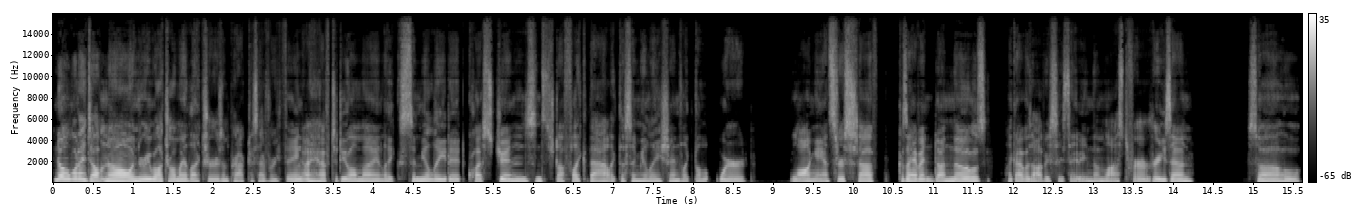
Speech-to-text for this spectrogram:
know what I don't know and rewatch all my lectures and practice everything. I have to do all my like simulated questions and stuff like that, like the simulations, like the word long answer stuff, because I haven't done those. Like I was obviously saving them last for a reason. So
